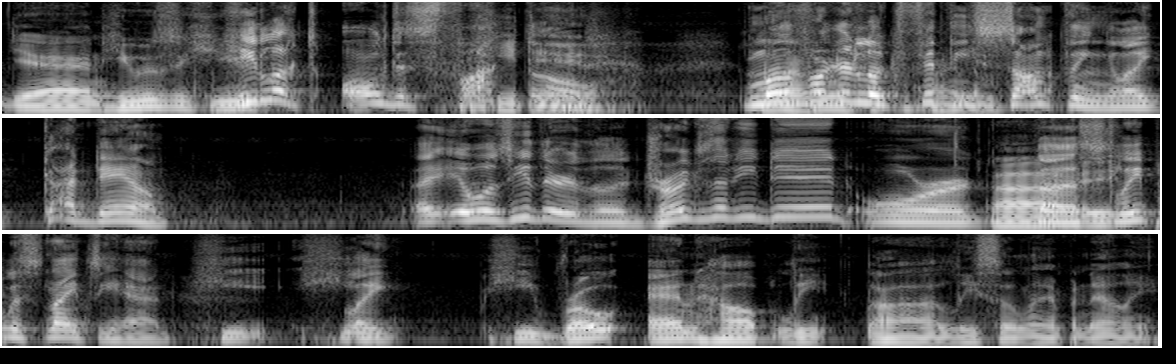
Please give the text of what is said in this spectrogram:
yeah, and he was a huge. He looked old as fuck. He though. did. Motherfucker looked 50 something. Like, goddamn. It was either the drugs that he did or Uh, the it- sleepless nights he had. he he Like, he wrote and helped Le- uh, Lisa Lampanelli.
